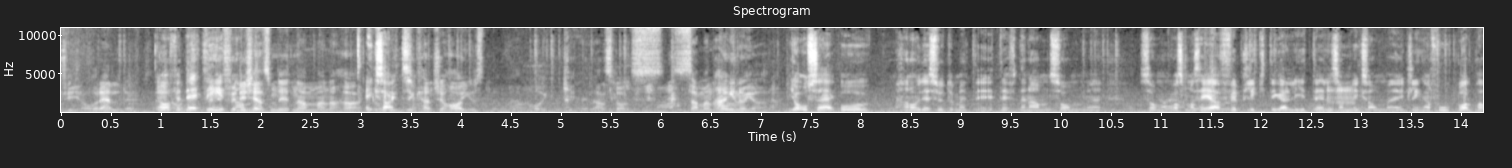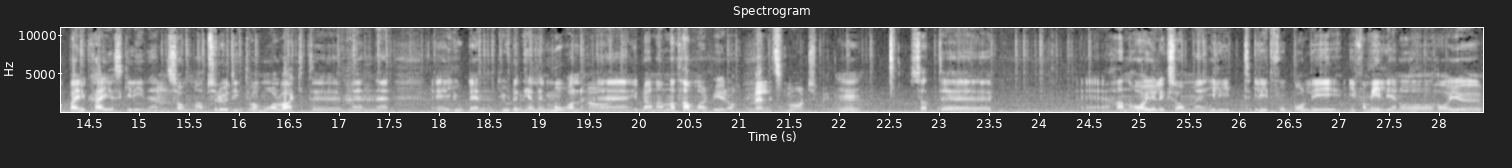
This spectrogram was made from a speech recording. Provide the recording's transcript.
fyra år äldre. Ja, för det- det är för det känns som det är ett namn man har hört. Exakt. Och Det kanske har just med pojklandslagssammanhangen att göra. Ja, och, sä- och han har ju dessutom ett, ett efternamn som, eh, som, vad ska man säga, förpliktigar lite eller som Mm. liksom eh, klingar fotboll. Pappa är ju Kaj Eskelinen som absolut inte var målvakt eh, men eh, gjorde, en, gjorde en hel del mål Ja. eh, i bland annat Hammarby då. En väldigt smart spelare. Mm. Så att eh, eh, han har ju liksom elit, elitfotboll i, i familjen och har ju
